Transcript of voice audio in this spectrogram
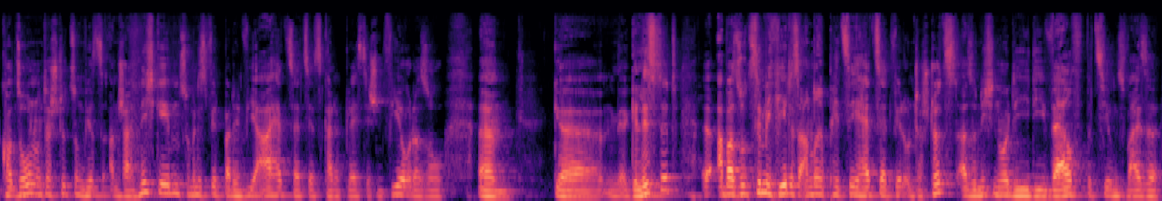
Konsolenunterstützung wird es anscheinend nicht geben. Zumindest wird bei den VR-Headsets jetzt keine PlayStation 4 oder so ähm, ge gelistet. Äh, Aber so ziemlich jedes andere PC-Headset wird unterstützt. Also nicht nur die, die Valve beziehungsweise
